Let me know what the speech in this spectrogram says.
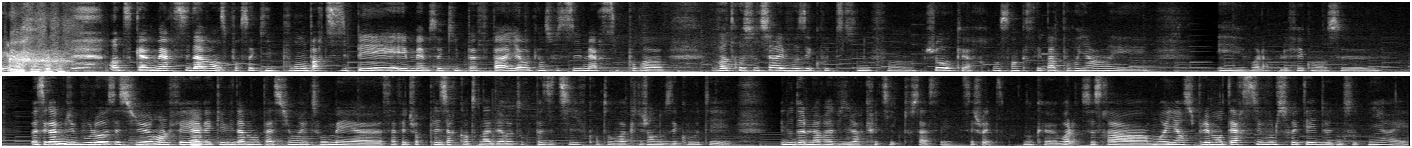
en tout cas, merci d'avance pour ceux qui pourront participer et même ceux qui peuvent pas, il n'y a aucun souci. Merci pour euh, votre soutien et vos écoutes qui nous font chaud au cœur. On sent que c'est pas pour rien et, et voilà, le fait qu'on se. Bah, c'est quand même du boulot, c'est sûr. On le fait Mm. avec évidemment passion et tout, mais euh, ça fait toujours plaisir quand on a des retours positifs, quand on voit que les gens nous écoutent et, et nous donnent leur avis, leurs critiques, tout ça, c'est c'est chouette. Donc euh, voilà, ce sera un moyen supplémentaire si vous le souhaitez de nous soutenir et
